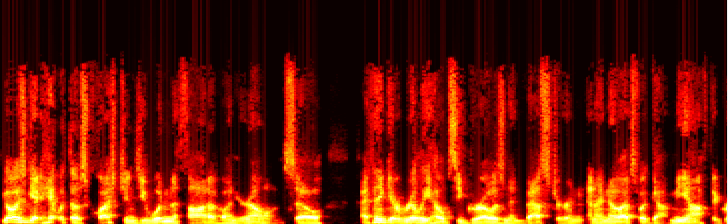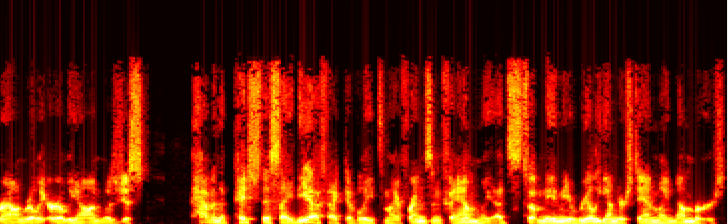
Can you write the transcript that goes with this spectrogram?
you always get hit with those questions you wouldn't have thought of on your own. So I think it really helps you grow as an investor. And, and I know that's what got me off the ground really early on was just having to pitch this idea effectively to my friends and family. That's what made me really understand my numbers.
